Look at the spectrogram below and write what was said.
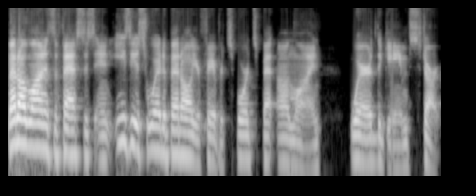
Bet online is the fastest and easiest way to bet all your favorite sports. Bet online, where the games start.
